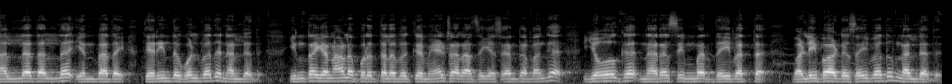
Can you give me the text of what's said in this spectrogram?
நல்லதல்ல என்பதை தெரிந்து கொள்வது நல்லது. இன்றைய நாளை பொறுத்தளவுக்கு மேஷராசியை சேர்ந்தவங்க யோக நரசிம்மர் தெய்வத்தை வழிபாடு செய்வதும் நல்லது.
